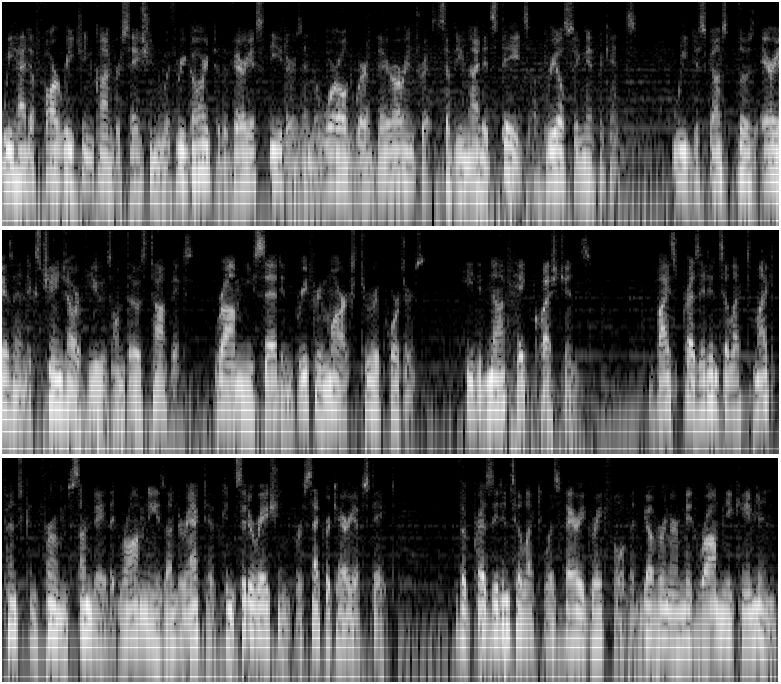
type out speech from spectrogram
We had a far-reaching conversation with regard to the various theaters in the world where there are interests of the United States of real significance. We discussed those areas and exchanged our views on those topics, Romney said in brief remarks to reporters. He did not take questions. Vice President-elect Mike Pence confirmed Sunday that Romney is under active consideration for Secretary of State. The president-elect was very grateful that Governor Mitt Romney came in.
